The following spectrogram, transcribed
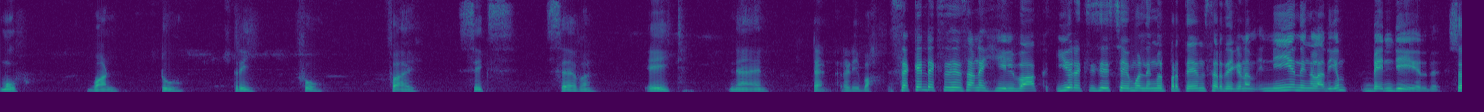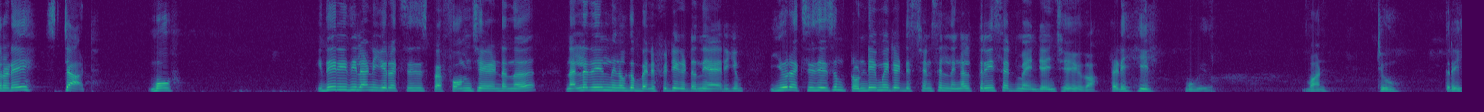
move one two three four five six seven eight nine ten ready ബാ. സെക്കൻഡ് എക്സസൈസ് ആണ് ഹീൽ വാക്ക് ഈ ഒരു എക്സസൈസ് ചെയ്യുമ്പോൾ നിങ്ങൾ പ്രത്യേകം ശ്രദ്ധിക്കണം. നീയെ നിങ്ങൾ അധികം ബെൻഡ് ചെയ്യരുത്. സോ റെഡി സ്റ്റാർട്ട് മൂവ് ഇതേ രീതിയിലാണ് ഈ ഒരു എക്സസൈസ് പെർഫോം ചെയ്യേണ്ടത്. നല്ല രീതിയിൽ നിങ്ങൾക്ക് ബെനിഫിറ്റ് കിട്ടുന്നതായിരിക്കും. ഈ ഒരു എക്സസൈസും ട്വന്റി മീറ്റർ ഡിസ്റ്റൻസിൽ നിങ്ങൾ ത്രീ സെറ്റ് മെയിന്റെയിൻ ചെയ്യുക. റെഡി ഹീൽ മൂവ് ചെയ്തു. One two three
